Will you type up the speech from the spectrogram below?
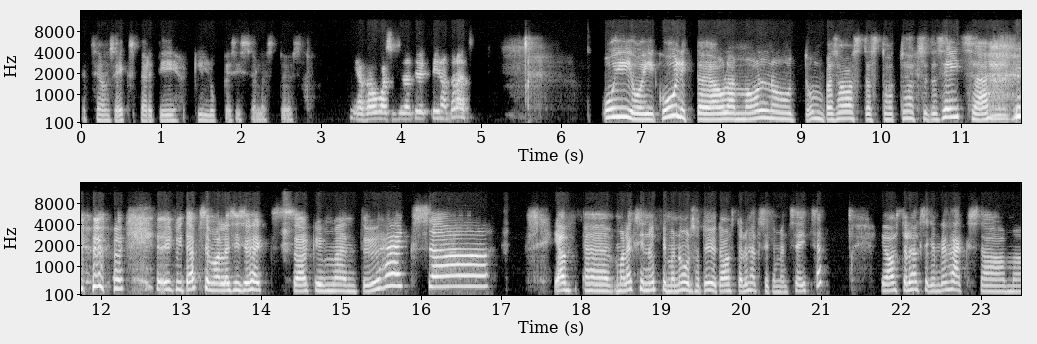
et see on see eksperdi killuke siis sellest tööst. ja kaua sa seda tööd teinud oled? Oi-oi, koolitaja olen ma olnud umbes aastast tuhat üheksasada seitse kui täpsem olla, siis üheksakümmend üheksa. jah, äh, ma läksin õppima noorsootööd aastal üheksakümmend seitse ja aastal üheksakümmend üheksa ma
